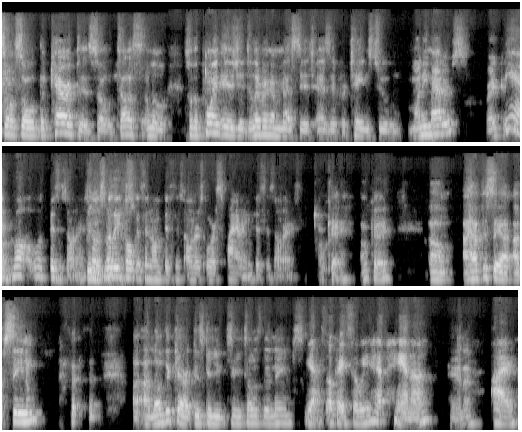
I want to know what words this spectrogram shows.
so, so the characters. So, tell us a little. So, the point is, you're delivering a message as it pertains to money matters, Right? Yeah, well, with business owners. Business so it's really owners. focusing on business owners or aspiring business owners. Okay. Okay. Um, I have to say, I, I've seen them. I, I love the characters. Can you can you tell us their names? Yes. Okay. So we have Hannah. Hannah. I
